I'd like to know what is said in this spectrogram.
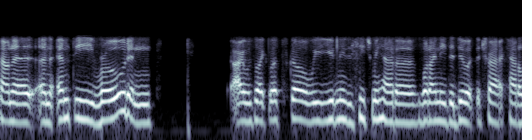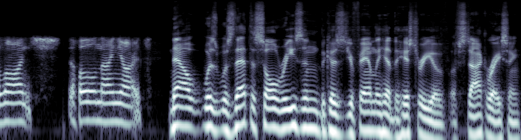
found a, an empty road, and I was like, "Let's go. We you need to teach me how to what I need to do at the track, how to launch the whole nine yards." Now, was was that the sole reason? Because your family had the history of, of stock racing.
